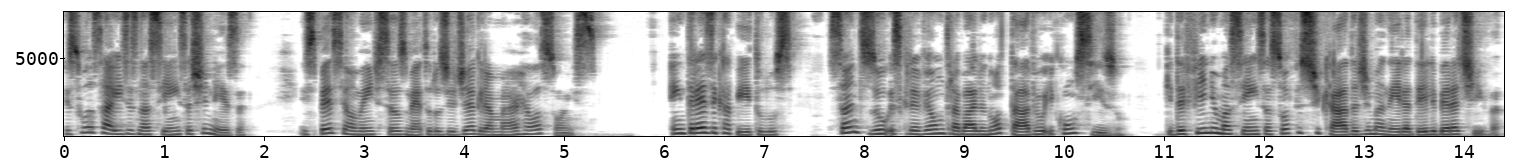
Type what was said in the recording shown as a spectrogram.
e suas raízes na ciência chinesa, especialmente seus métodos de diagramar relações. Em 13 capítulos, Sun Tzu escreveu um trabalho notável e conciso, que define uma ciência sofisticada de maneira deliberativa.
